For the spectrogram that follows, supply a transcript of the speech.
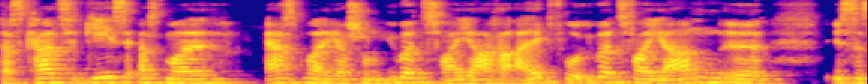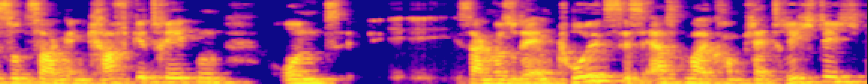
Das KZG ist erstmal erstmal ja schon über zwei Jahre alt. Vor über zwei Jahren äh, ist es sozusagen in Kraft getreten und äh, sagen wir so, der Impuls ist erstmal komplett richtig,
